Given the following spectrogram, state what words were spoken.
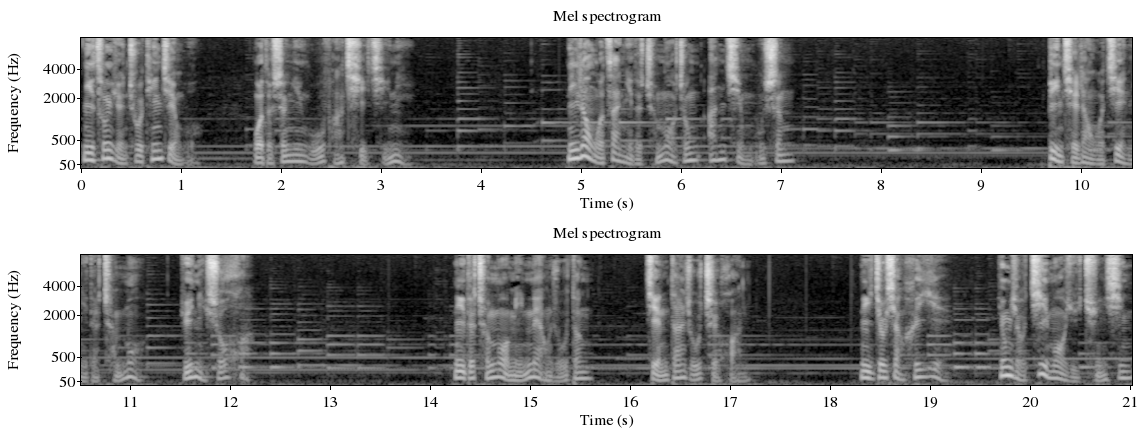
你从远处听见我，我的声音无法企及你。你让我在你的沉默中安静无声，并且让我借你的沉默与你说话。你的沉默明亮如灯。简单如指环，你就像黑夜，拥有寂寞与群星。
